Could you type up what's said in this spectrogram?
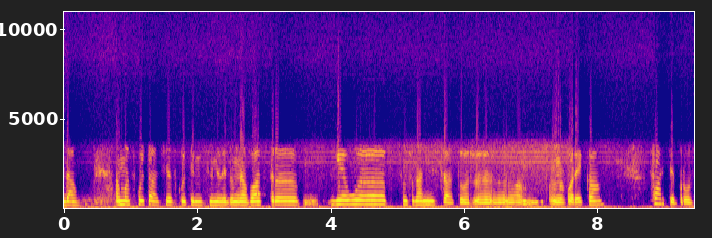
Da, am ascultat și ascult emisiunile dumneavoastră. Eu uh, sunt un administrator uh, în Horeca. Foarte prost,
